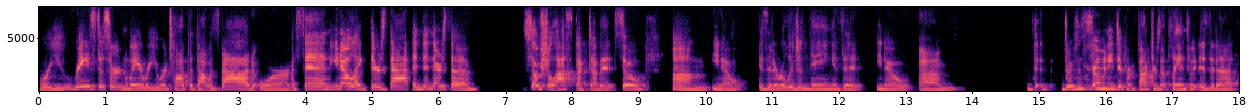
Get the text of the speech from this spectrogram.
were you raised a certain way where you were taught that that was bad or a sin? You know like there's that and then there's the social aspect of it. So um you know is it a religion thing? Is it you know um th- there's just so many different factors that play into it. Is it a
